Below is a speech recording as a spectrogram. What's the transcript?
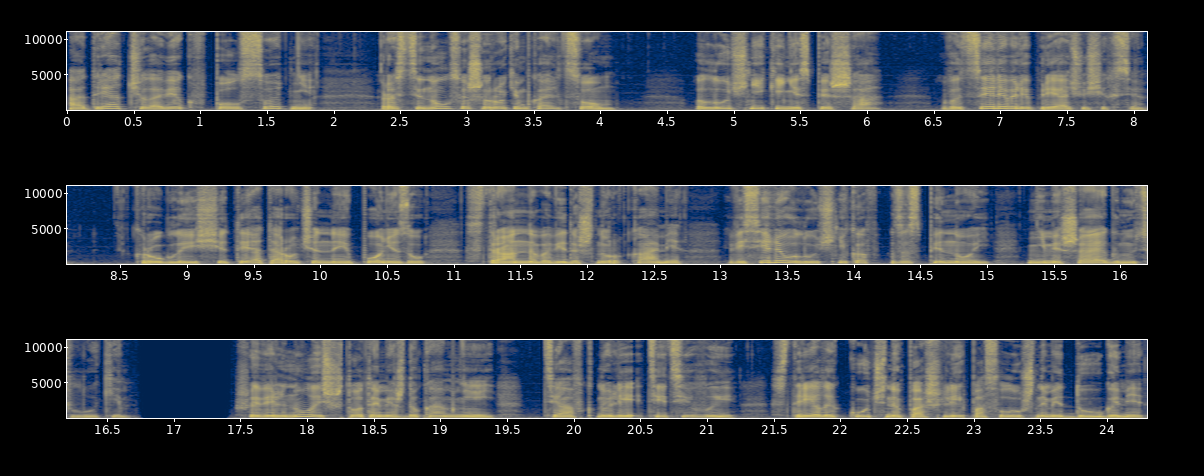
Отряд человек в полсотни растянулся широким кольцом. Лучники не спеша выцеливали прячущихся. Круглые щиты, отороченные понизу странного вида шнурками, висели у лучников за спиной, не мешая гнуть луки. Шевельнулось что-то между камней, тявкнули тетивы, стрелы кучно пошли послушными дугами.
